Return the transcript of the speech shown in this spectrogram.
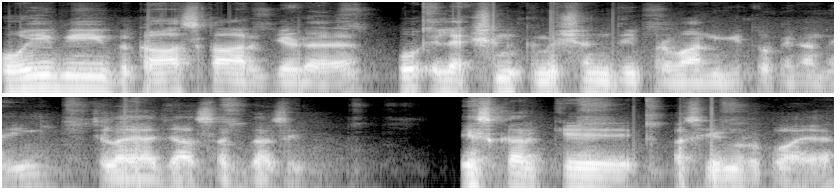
ਕੋਈ ਵੀ ਵਿਕਾਸ ਕਾਰਜ ਜਿਹੜਾ ਹੈ, ਉਹ ਇਲੈਕਸ਼ਨ ਕਮਿਸ਼ਨ ਦੀ ਪ੍ਰਵਾਨਗੀ ਤੋਂ ਬਿਨਾਂ ਨਹੀਂ ਚਲਾਇਆ ਜਾ ਸਕਦਾ ਸੀ। ਇਸ ਕਰਕੇ ਅਸੀਂ ਇਹਨੂੰ ਰੁਕਵਾਇਆ।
